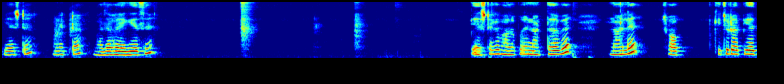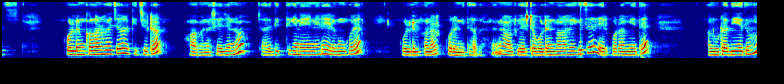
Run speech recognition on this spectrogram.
পেঁয়াজটা অনেকটা ভাজা হয়ে গিয়েছে। পেঁয়াজটাকে ভালো করে নাড়তে হবে, নাহলে সব কিছুটা পেঁয়াজ গোল্ডেন কালার হয়ে যাবে আর কিছুটা হবে না। সেই জন্য চারিদিক থেকে নেড়ে নেড়ে এরকম করে গোল্ডেন কালার করে নিতে হবে। আমার পেঁয়াজটা গোল্ডেন কালার হয়ে গেছে, এরপর আমি এতে আলুটা দিয়ে দেবো।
